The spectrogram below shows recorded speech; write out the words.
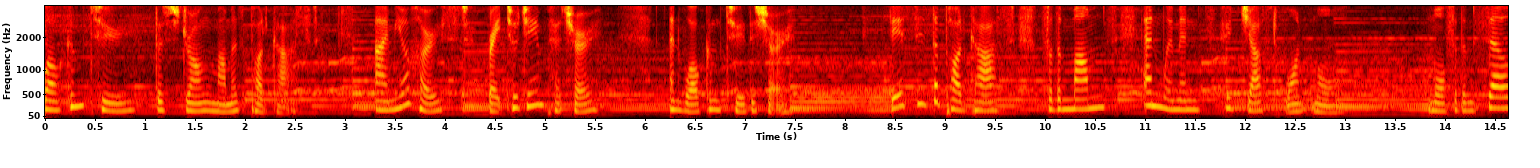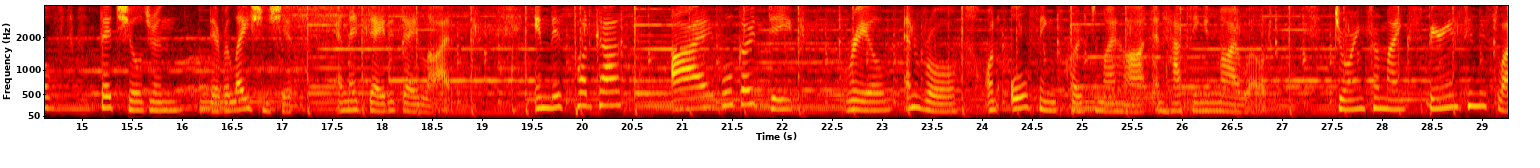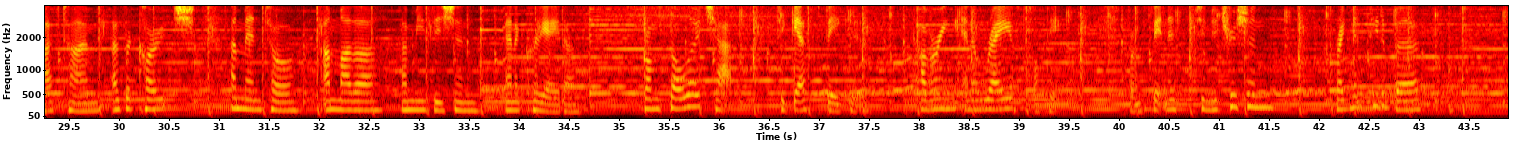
Welcome to the Strong Mamas podcast. I'm your host, Rachel Jean Petro, and welcome to the show. This is the podcast for the mums and women who just want more. More for themselves, their children, their relationships, and their day to day lives. In this podcast, I will go deep, real, and raw on all things close to my heart and happening in my world drawing from my experience in this lifetime as a coach, a mentor, a mother, a musician, and a creator. From solo chats to guest speakers, covering an array of topics from fitness to nutrition, pregnancy to birth,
